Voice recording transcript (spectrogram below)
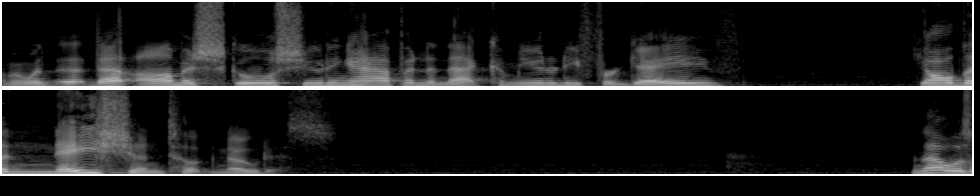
I mean, when that Amish school shooting happened and that community forgave, y'all, the nation took notice. And that was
